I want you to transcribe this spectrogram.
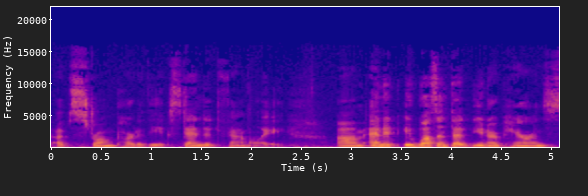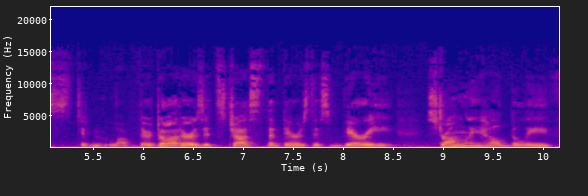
a strong part of the extended family. Um, and it, it wasn't that you know parents didn't love their daughters. It's just that there's this very strongly held belief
